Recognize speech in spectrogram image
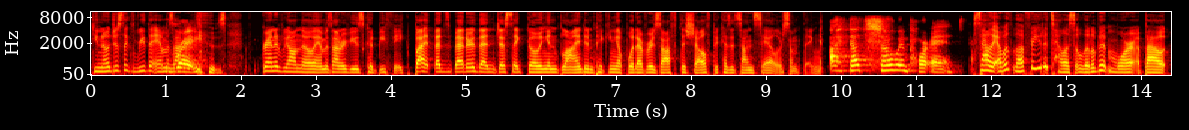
Do you know, just like read the Amazon right. reviews granted we all know amazon reviews could be fake but that's better than just like going in blind and picking up whatever's off the shelf because it's on sale or something I, that's so important sally i would love for you to tell us a little bit more about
